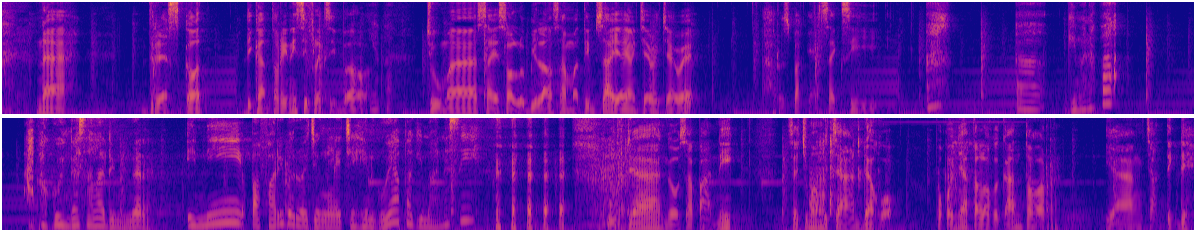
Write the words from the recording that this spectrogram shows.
nah, dress code di kantor ini sih fleksibel. Iya Pak. Cuma saya selalu bilang sama tim saya yang cewek-cewek harus pakai yang seksi. Eh, gimana Pak? Apa gue nggak salah denger? Ini Pak Fari baru aja ngelecehin gue apa gimana sih? Udah, nggak usah panik. Saya cuma bercanda kok. Pokoknya kalau ke kantor, yang cantik deh.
